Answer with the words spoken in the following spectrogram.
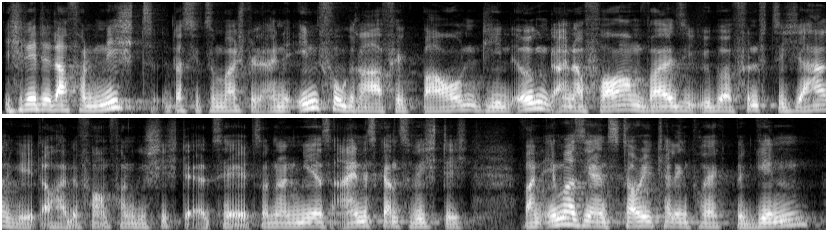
Ich rede davon nicht, dass Sie zum Beispiel eine Infografik bauen, die in irgendeiner Form, weil sie über 50 Jahre geht, auch eine Form von Geschichte erzählt, sondern mir ist eines ganz wichtig. Wann immer Sie ein Storytelling-Projekt beginnen,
